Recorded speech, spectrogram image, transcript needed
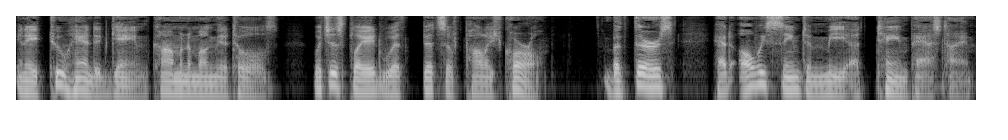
in a two handed game common among the atolls, which is played with bits of polished coral. But theirs had always seemed to me a tame pastime,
